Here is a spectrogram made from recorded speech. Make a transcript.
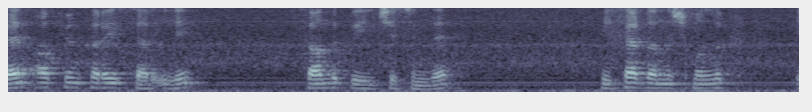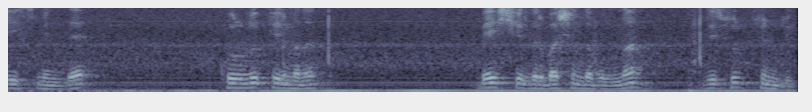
Ben Afyonkarahisar ili Sandıklı ilçesinde Hisar Danışmanlık isminde kurulu firmanın 5 yıldır başında bulunan Resul Sündük.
